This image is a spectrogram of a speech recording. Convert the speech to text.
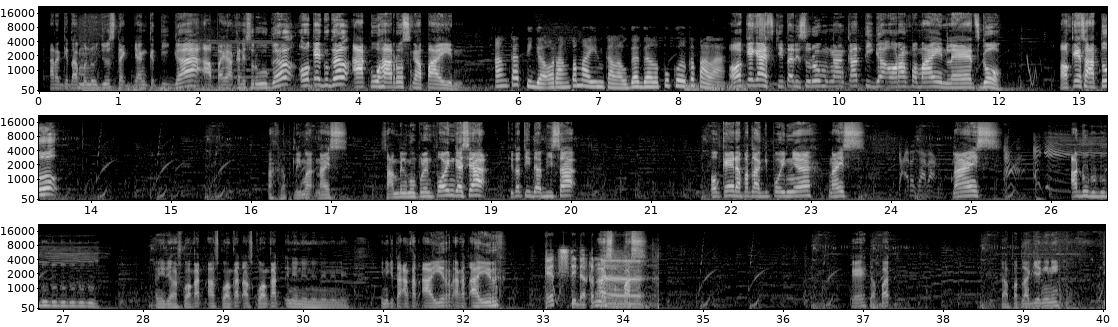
Sekarang kita menuju step yang ketiga. Apa yang akan disuruh Google? Oke Google, aku harus ngapain? Angkat tiga orang pemain kalau gagal pukul kepala. Oke guys, kita disuruh mengangkat tiga orang pemain. Let's go. Oke satu. Ah dapat lima, nice. Sambil ngumpulin poin guys ya. Kita tidak bisa. Oke dapat lagi poinnya, nice. Nice. Aduh, duh, duh, duh, duh, duh, duh, duh. Ini dia harus kuangkat, harus kuangkat, harus kuangkat. Ini, ini, ini, ini, ini. Ini kita angkat air, angkat air. Eits, tidak kena. Pas. Oke, dapat. Dapat lagi yang ini.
